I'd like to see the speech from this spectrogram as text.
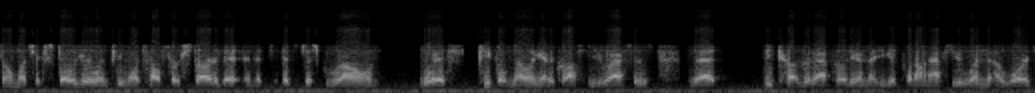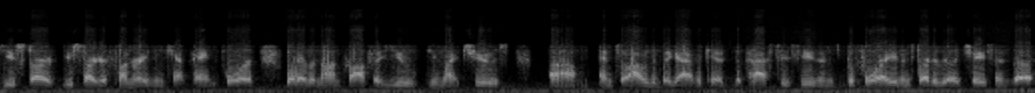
so much exposure when Pete Mortell first started it, and it's it's just grown with people knowing it across the U.S. Is that because of that podium that you get put on after you win the award, you start you start your fundraising campaign for whatever nonprofit you you might choose. Um, and so I was a big advocate the past two seasons before I even started really chasing the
